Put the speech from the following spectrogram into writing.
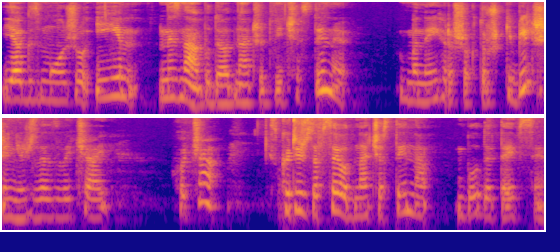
як зможу. І не знаю, буде одна чи дві частини. В мене іграшок трошки більше, ніж зазвичай. Хоча, скоріш за все, одна частина буде та й все.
